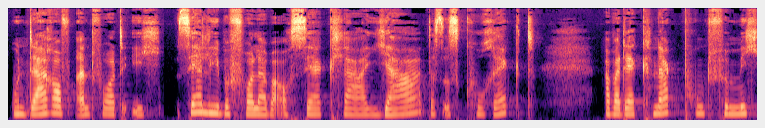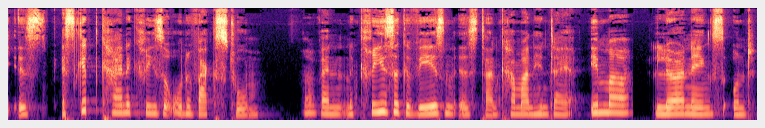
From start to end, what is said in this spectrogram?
Und darauf antworte ich sehr liebevoll, aber auch sehr klar, ja, das ist korrekt. Aber der Knackpunkt für mich ist, es gibt keine Krise ohne Wachstum. Ne? Wenn eine Krise gewesen ist, dann kann man hinterher immer Learnings und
